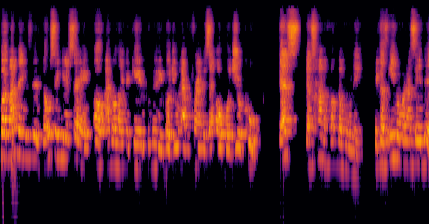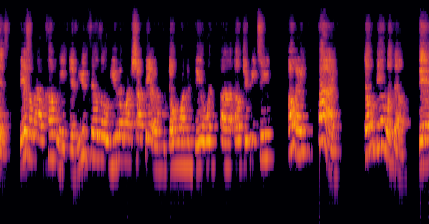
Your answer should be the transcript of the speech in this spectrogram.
But my thing is this: don't sit here and say, "Oh, I don't like the gay community," but you have a friend that said, "Oh, but you're cool." That's that's kind of fucked up with me because even when I say this, there's a lot of companies. If you feel though you don't want to shop there and don't want to deal with uh, LGBT, okay, fine, don't deal with them. Then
